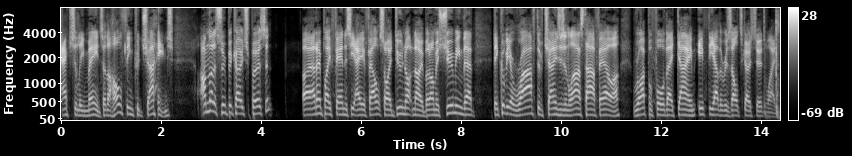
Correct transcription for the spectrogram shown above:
actually means. So the whole thing could change. I'm not a super coach person. I don't play fantasy AFL, so I do not know. But I'm assuming that there could be a raft of changes in the last half hour right before that game if the other results go certain ways.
